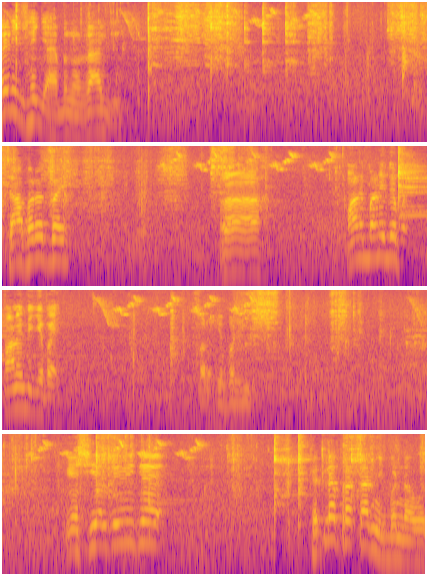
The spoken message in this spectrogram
મેળી થઈ જાય બધું રાખજી. ચા ભરતભાઈ હા. પાણી પાણી દે ભાઈ પાણી દેજે ભાઈ. કરશે ભરી સ્પેશિયલ પીવી કે કેટલા પ્રકારની બનાવો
